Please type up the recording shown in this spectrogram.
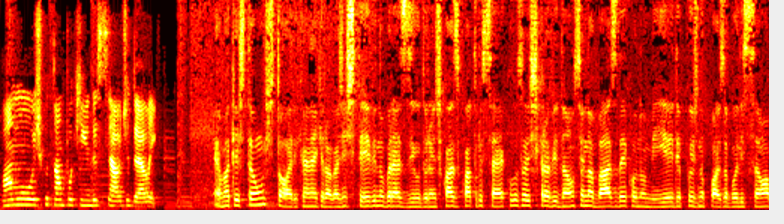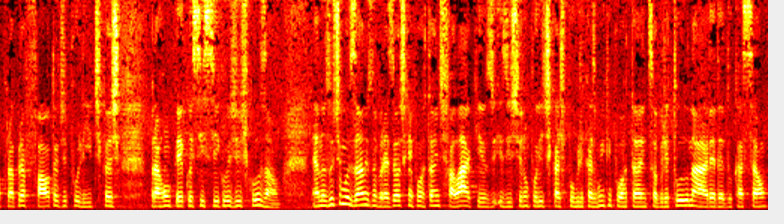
Vamos escutar um pouquinho desse áudio dela aí. É uma questão histórica, né, Quiroga? A gente teve no Brasil, durante quase quatro séculos, a escravidão sendo a base da economia e depois, no pós-abolição, a própria falta de políticas para romper com esses ciclos de exclusão. É, nos últimos anos, no Brasil, acho que é importante falar que existiram políticas públicas muito importantes, sobretudo na área da educação,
